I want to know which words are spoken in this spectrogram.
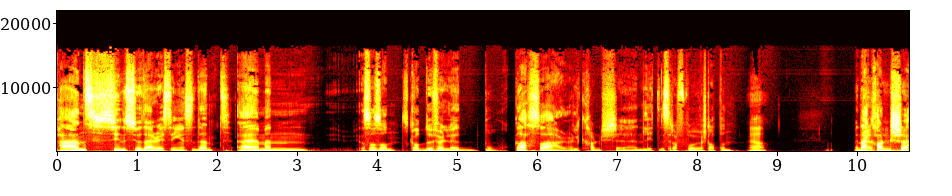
fans syns jo det er racing incident, eh, men altså sånn, skal du følge boka, så er det vel kanskje en liten straff på Verstappen. Ja. Men det er kanskje,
